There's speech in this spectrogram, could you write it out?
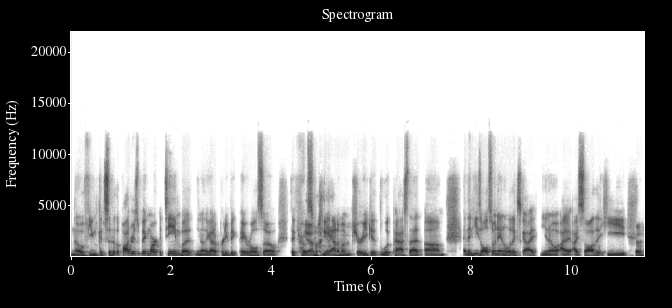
know if you can consider the Padres a big market team, but you know they got a pretty big payroll, so if they throw Yeah, some money yeah. at him, I'm sure he could look past that. Um, and then he's also an analytics guy. You know, I, I saw that he Okay.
